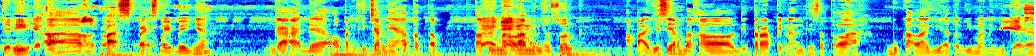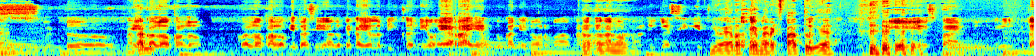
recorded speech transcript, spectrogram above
Jadi Ya, eh, pas PSBB-nya nggak ada open kitchen ya tetap, tapi malah menyusun apa aja sih yang bakal diterapin nanti setelah buka lagi atau gimana gitu ya. Yes, betul. Nah, ya kan- kalau kalau kalau kalau kita sih anggapnya kayak lebih ke new era ya, bukan new normal. Karena ini nggak Heeh. normal juga sih gitu. New Era kayak merek sepatu ya. iya, sepatu. Ini kita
